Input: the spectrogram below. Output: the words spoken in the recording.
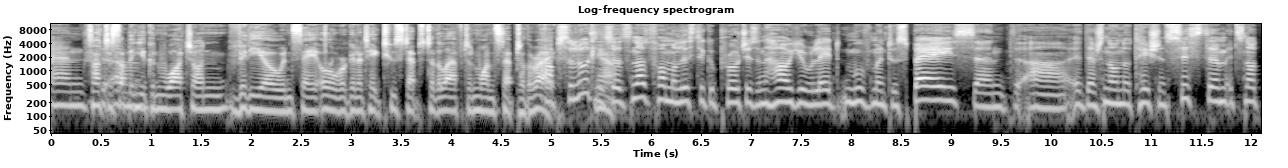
And it's not just um, something you can watch on video and say, "Oh, we're going to take two steps to the left and one step to the right." Absolutely. Yeah. So it's not formalistic approaches and how you relate movement to space, and uh, there's no notation system. It's not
